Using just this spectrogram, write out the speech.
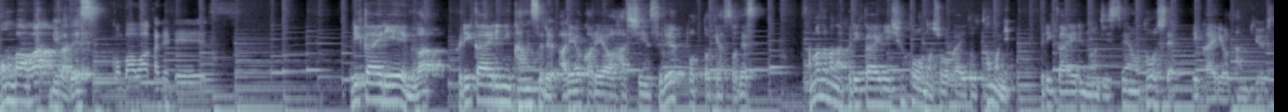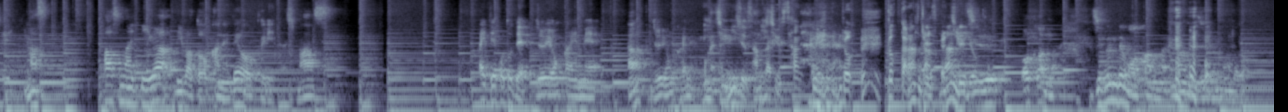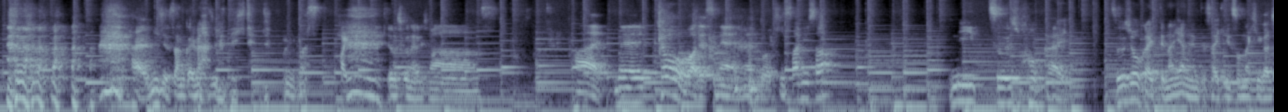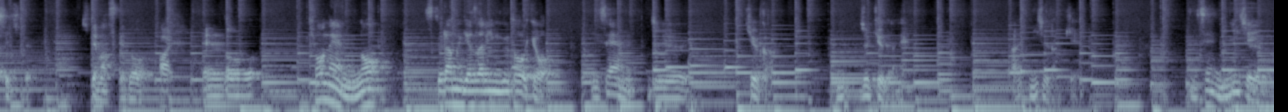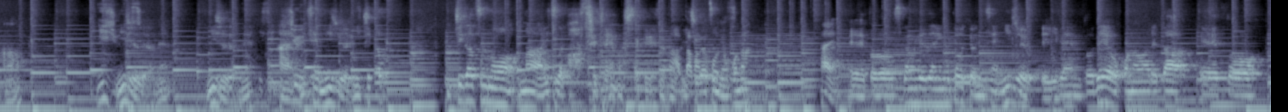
こんばんは、ビバです。こんばんは、かねです。振り返りエイムは、振り返りに関するあれよこれを発信するポッドキャストです。さまざまな振り返り手法の紹介とともに、振り返りの実践を通して振り返りを探求していきます。パーソナリティはビバとカネでお送りいたします。はい、ということで、14回目、あ、14回目ごめんなさい、23回目。23回 どどっから来たんですか？なんで14 10わかんない。自分でもわかんない。なんで10なんだろう。はい、23回目始めていきたいと思います。はい。よろしくお願いします。はい。で、今日はですね、えっと久々に通常回、通常回ってなんやねんって最近そんな気がしてきてきてますけど、はい。えっ、と、去年のスクラムギャザリング東京2019か。ん ?19 だよね。あれ ?20 だっけ ?2020 かな？20 ?20 だよね。20だよね。はい。2020 2021月。1月の、まあ、いつだか忘れちゃいましたけれども、頭1月に行うはい、えーと、スクラムギャザリング東京2020ってイベントで行われた、えーと、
